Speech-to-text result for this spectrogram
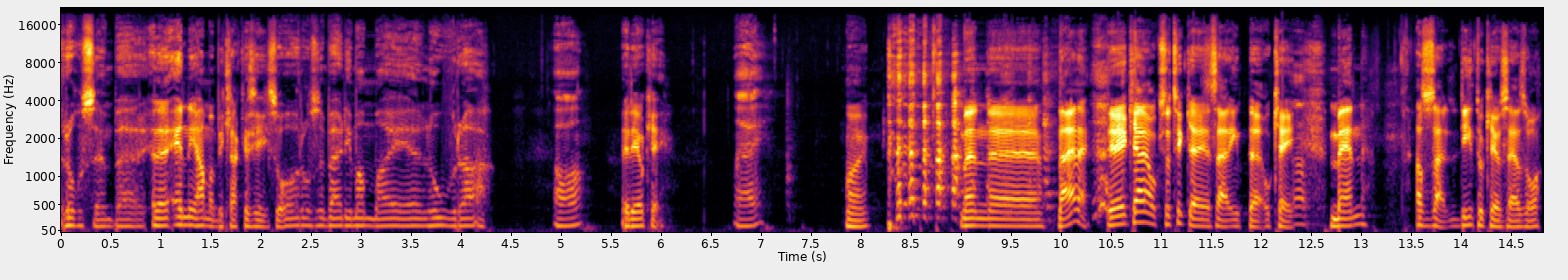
Rosenberg, eller en i Hammarbyklacken skriker så "Åh, Rosenberg din mamma är en hora. Ja, Är det okej? nej. Nej. Men, eh, nej nej. Det kan jag också tycka är så här inte okej. Ja. Men, alltså så här, det är inte okej att säga så.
